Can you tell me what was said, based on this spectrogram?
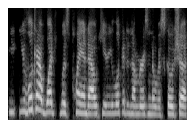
you, look at what was planned out here, you look at the numbers in Nova Scotia,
